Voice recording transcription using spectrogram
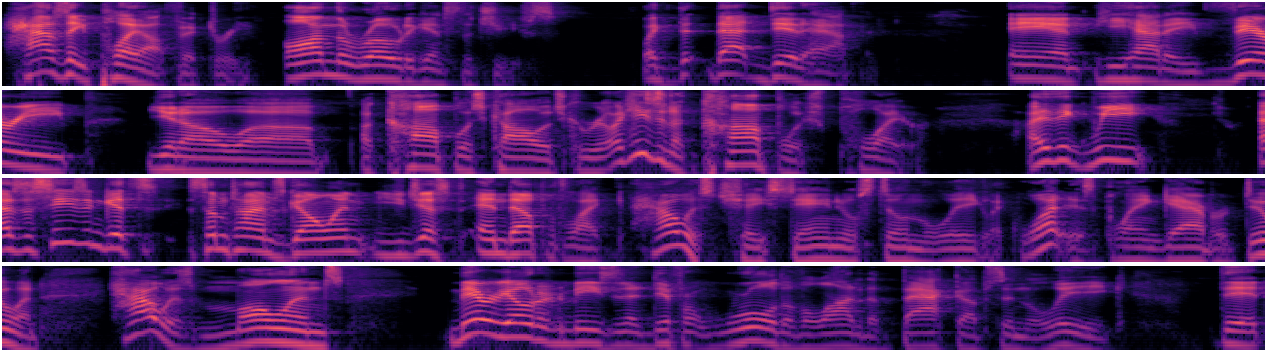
has a playoff victory on the road against the Chiefs. Like th- that did happen. And he had a very, you know, uh, accomplished college career. Like he's an accomplished player. I think we, as the season gets sometimes going, you just end up with like, how is Chase Daniel still in the league? Like, what is Blaine Gabbert doing? How is Mullens? Mariota to me is in a different world of a lot of the backups in the league. That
